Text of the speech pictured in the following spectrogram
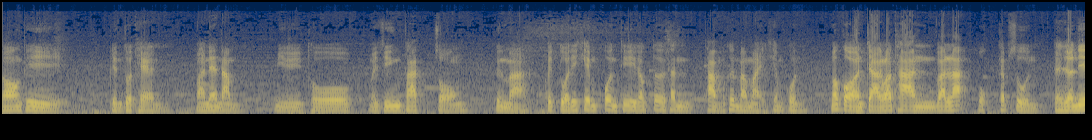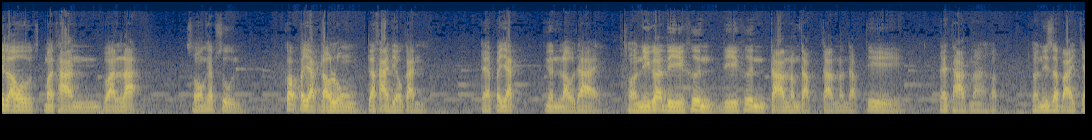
น้องที่เป็นตัวแทนมาแนะนำมีโทรไมซิงพัดสอง ขึ้นมา เป็นตัวที่เข้มข้นที่ดรท่านทำขึ้นมาใหม่เข้มข้น เมื่อก่อนจากเราทานวันละ 6 แคปซูล แต่เดี๋ยวนี้เรามาทานวันละ 2 แคปซูล ก็ประหยัดเราลงราคาเดียวกัน แต่ประหยัดเงินเราได้ ตอนนี้ก็ดีขึ้นดีขึ้นตามลำดับตามลำดับที่ได้ทานมาครับ ตอนนี้สบายใจ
